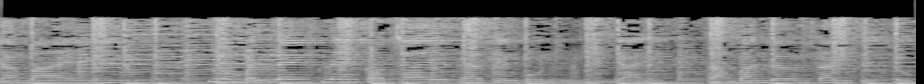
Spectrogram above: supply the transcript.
ยไหมร่วมบรรเลงเพลงกอบใช้แผ่เสียงบุญใหญ่สร้างบ้านเดิมสันติสุข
